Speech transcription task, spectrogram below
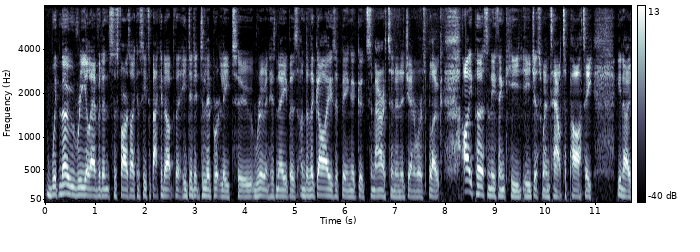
with no real evidence, as far as I can see, to back it up, that he did it deliberately to ruin his neighbours under the guise of being a good Samaritan and a generous bloke. I personally think he, he just went out to party. You know,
